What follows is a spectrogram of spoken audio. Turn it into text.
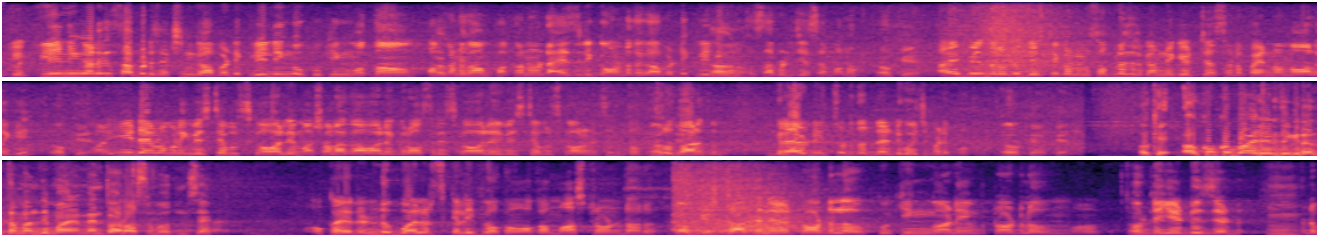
ఇక్కడ క్లీనింగ్ అనేది సపరేట్ సెక్షన్ కాబట్టి క్లీనింగ్ కుకింగ్ మొత్తం పక్కన పక్కన ఉంటే హైజీనిక్గా ఉండదు కాబట్టి క్లీనింగ్ మొత్తం సపరేట్ చేసాం మనం. ఓకే. అయిపోయిన తర్వాత జస్ట్ ఇక్కడ సూపర్వైజర్ కమ్యూనికేట్ చేస్తాడు పైన ఉన్న వాళ్ళకి. ఈ టైంలో మనకి వెజిటేబుల్స్ కావాలి మసాలా కావాలి గ్రోసరీస్ కావాలి వెజిటేబుల్స్ కావాలని త్రూ దాని గ్రావిటీ చూడతో డైరెక్ట్గా వచ్చి పడిపోతుంది. Okay okay. ఓకే ఒక్కొక్క బాయిలర్ దగ్గర ఎంతమంది మెంతో అవసరం అవుతుంది సార్? ఒక రెండు బాయిలర్స్ కలిపి ఒక ఒక మాస్టర్ ఉంటారు. అతని టోటల్ కుకింగ్ కానీ టోటల్ అంటే ఏ టు జెడ్ అంటే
